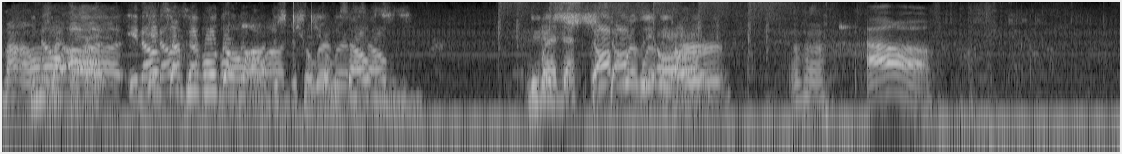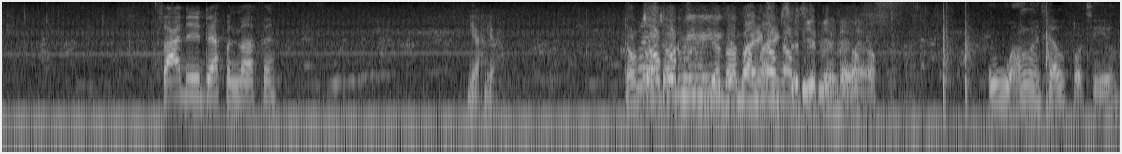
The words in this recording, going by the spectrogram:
my own. You know, uh, you know, some, people don't uh, just kill themselves. They But just that's- stop where they are. Uh-huh. Oh. So I did that for nothing. Yeah, yeah. Don't teleport me because I'm mining obsidian right now. Ooh, I'm gonna teleport to you.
